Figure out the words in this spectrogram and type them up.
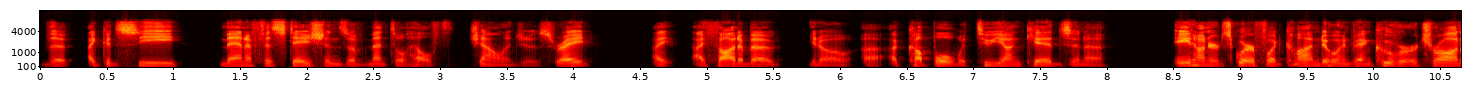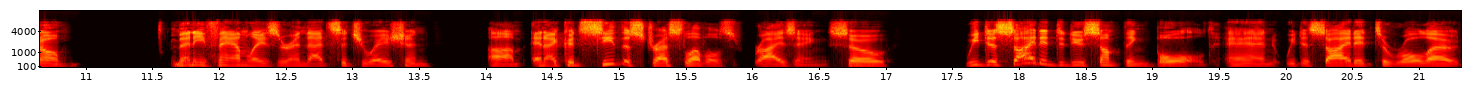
the I could see manifestations of mental health challenges, right? I I thought about, you know, a, a couple with two young kids in a 800 square foot condo in Vancouver or Toronto. Many families are in that situation. Um, and I could see the stress levels rising. So we decided to do something bold and we decided to roll out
